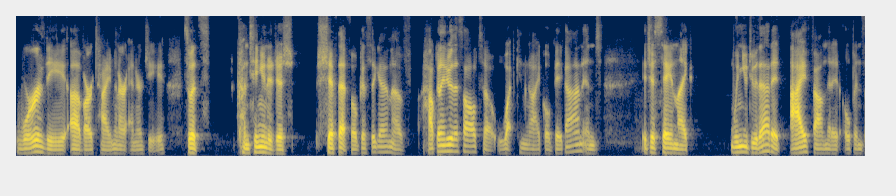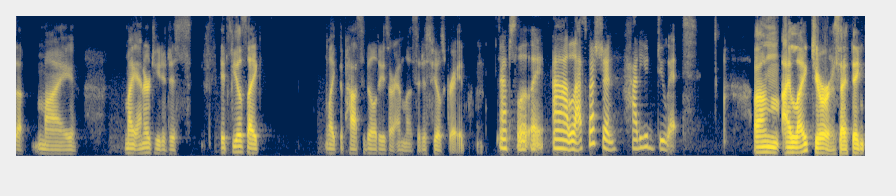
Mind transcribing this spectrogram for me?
worthy of our time and our energy. So it's continue to just shift that focus again of how can I do this all? to what can I go big on? And it's just saying like when you do that it i found that it opens up my my energy to just it feels like like the possibilities are endless it just feels great Absolutely. Uh, last question. How do you do it? um i liked yours i think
